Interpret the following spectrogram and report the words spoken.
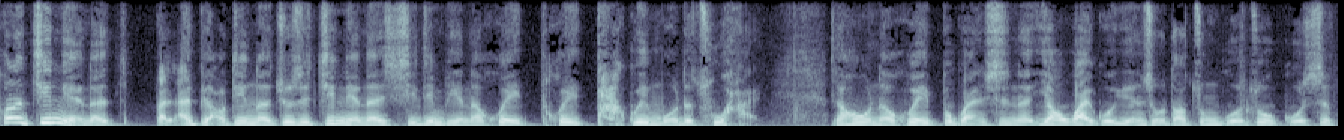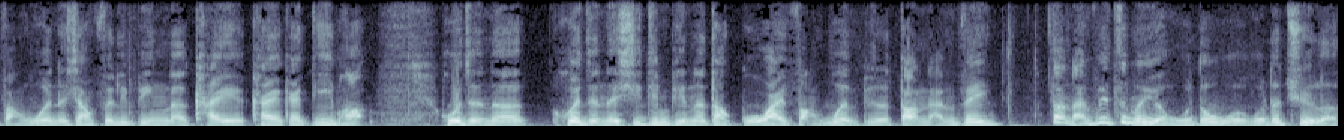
后来今年呢，本来表定呢，就是今年呢，习近平呢会会大规模的出海。然后呢，会不管是呢邀外国元首到中国做国事访问呢，像菲律宾呢开开开第一炮，或者呢或者呢习近平呢到国外访问，比如到南非，到南非这么远，我都我我都去了。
